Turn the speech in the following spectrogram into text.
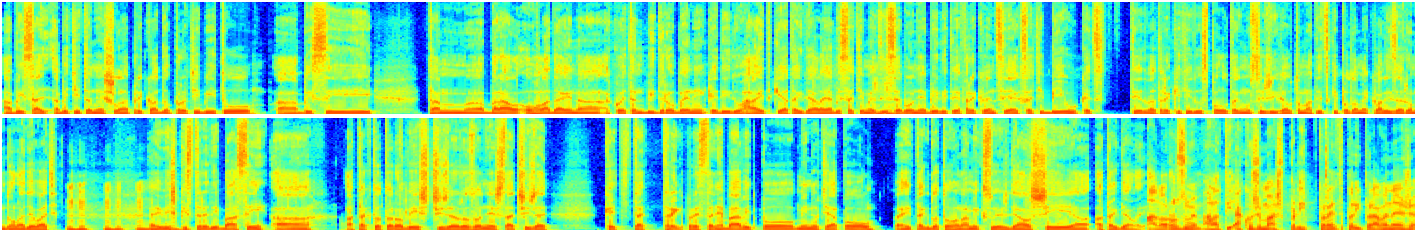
aby, sa, aby ti to nešlo napríklad do protibítu, aby si tam bral ohľad aj na, ako je ten beat robený, keď idú hajtky a tak ďalej, aby sa ti medzi mm-hmm. sebou nebili tie frekvencie, ak sa ti bijú, keď tie dva treky ti idú spolu, tak musíš ich automaticky potom ekvalizérom doľaďovať. Mm-hmm. Aj výšky, stredy, basy a, a takto to robíš, čiže rozhodneš sa, čiže keď tá track prestane baviť po minúte a pol, hej, tak do toho namixuješ ďalší a, a tak ďalej. Áno, rozumiem, ale ty akože máš pri, predpripravené, že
